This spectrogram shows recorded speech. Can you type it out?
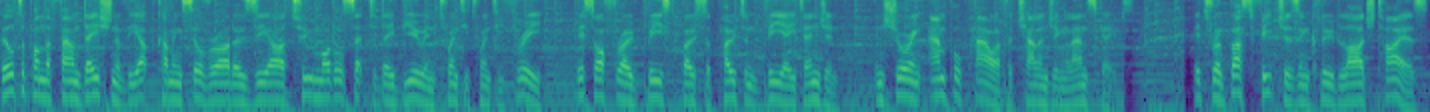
Built upon the foundation of the upcoming Silverado ZR2 model set to debut in 2023, this off-road beast boasts a potent V8 engine ensuring ample power for challenging landscapes. Its robust features include large tyres,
